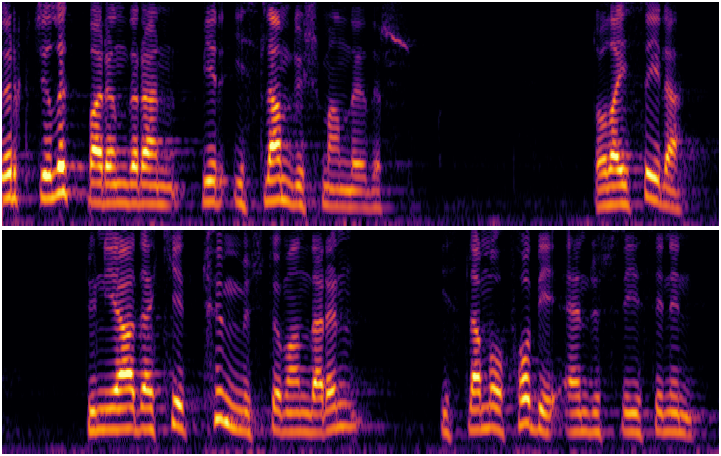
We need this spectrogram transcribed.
ırkçılık barındıran bir İslam düşmanlığıdır. Dolayısıyla dünyadaki tüm Müslümanların İslamofobi endüstrisinin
